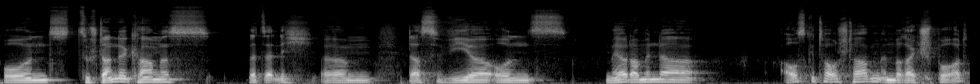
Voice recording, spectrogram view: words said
Und zustande kam es letztendlich, ähm, dass wir uns mehr oder minder ausgetauscht haben im Bereich Sport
